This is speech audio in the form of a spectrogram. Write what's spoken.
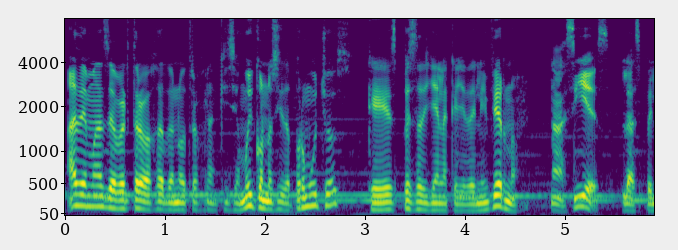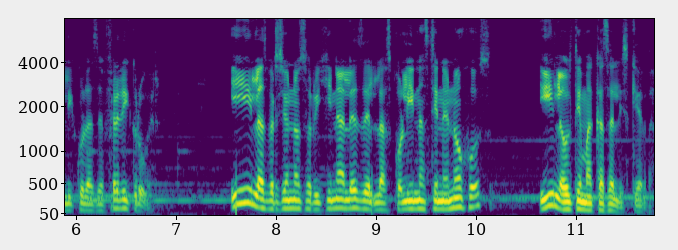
además de haber trabajado en otra franquicia muy conocida por muchos, que es Pesadilla en la calle del infierno. Así es, las películas de Freddy Krueger. Y las versiones originales de Las colinas tienen ojos y La última casa a la izquierda.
